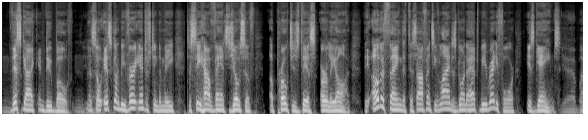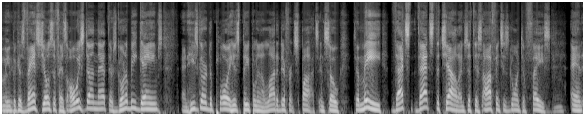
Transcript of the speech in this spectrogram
Mm. This guy can do both. Mm, and so it's going to be very interesting to me to see how Vance Joseph approaches this early on. The other thing that this offensive line is going to have to be ready for is games. Yeah, I mean, because Vance Joseph has always done that. There's going to be games, and he's going to deploy his people in a lot of different spots. And so, to me, that's that's the challenge that this offense is going to face. And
